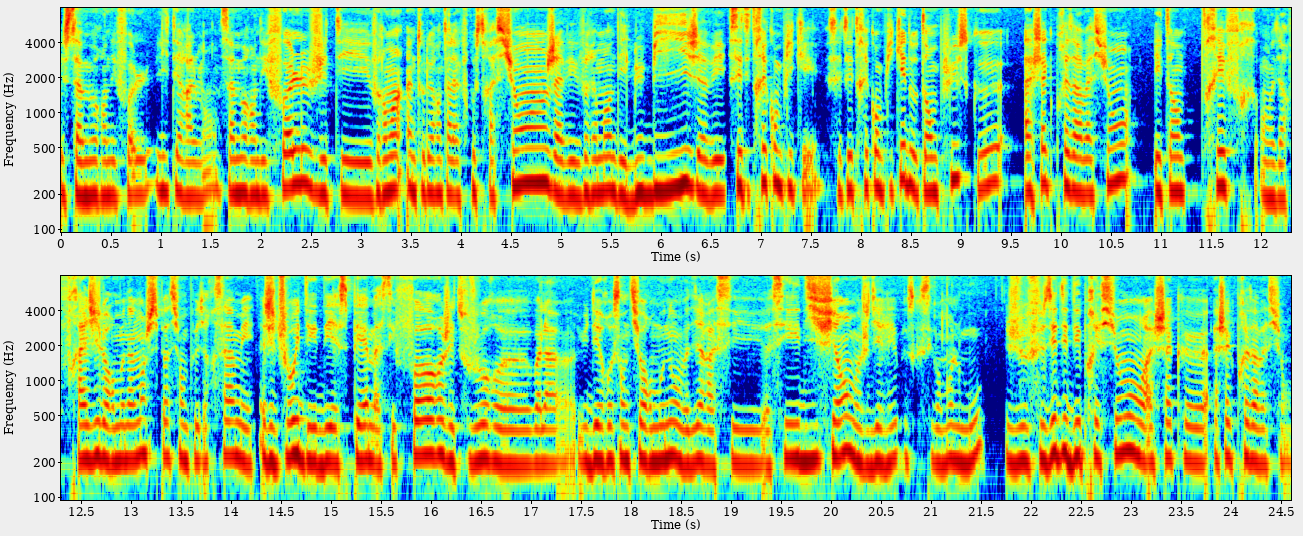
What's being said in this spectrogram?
ça me rendait folle, littéralement. Ça me rendait folle. J'étais vraiment intolérante à la frustration. J'avais vraiment des lubies. J'avais. C'était très compliqué. C'était très compliqué, d'autant plus que à chaque préservation, étant très, fragile hormonalement, je sais pas si on peut dire ça, mais j'ai toujours eu des, SPM assez forts. J'ai toujours, euh, voilà, eu des ressentis hormonaux, on va dire, assez, assez édifiants, moi je dirais, parce que c'est vraiment le mot. Je faisais des dépressions à chaque, à chaque préservation.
